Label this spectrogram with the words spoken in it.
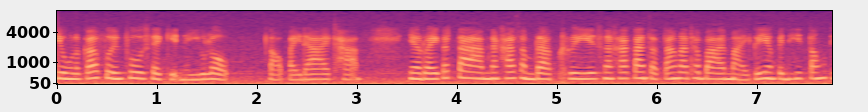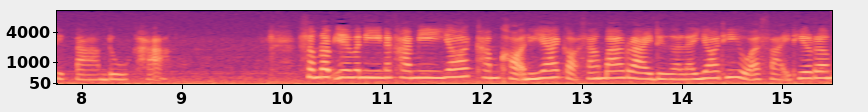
ยุงแล้วก็ฟื้นฟูเศรษฐกิจในยุโรป ต่อไปได้ค่ะ อย่างไรก็ตามนะคะสำหรับกรีซนะคะ การจัดตั้งรัฐบาลใหม่ก็ยังเป็นที่ต้องติดตามดูค่ะสำหรับเย็นวันนี้นะคะมียอดคำขออนุญาตก่อสร้างบ้านรายเดือน และยอดที่อยู่อาศัยที่เริ่ม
